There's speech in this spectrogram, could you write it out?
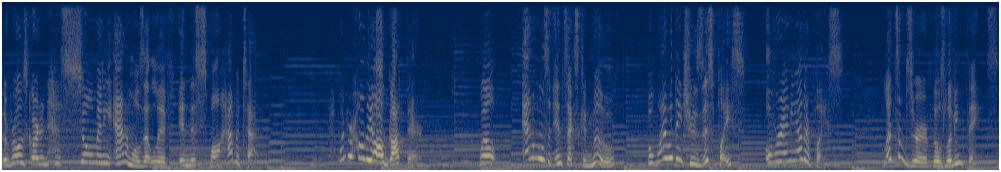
The rose garden has so many animals that live in this small habitat. I wonder how they all got there. Well, animals and insects can move, but why would they choose this place over any other place? Let's observe those living things.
